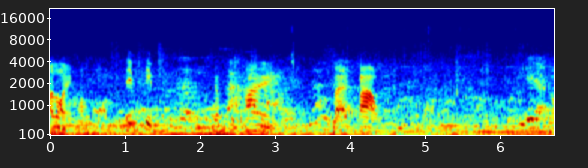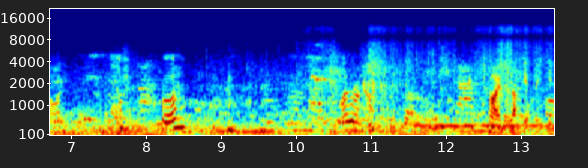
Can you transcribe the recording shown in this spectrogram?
อร่อยหอมหอมเต็มสิบๆเต็มสิบให้แปดเก้าร้อนโอ้อร่อยเนาะอร่อยเดี๋ยวเราเก็บไปกิน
